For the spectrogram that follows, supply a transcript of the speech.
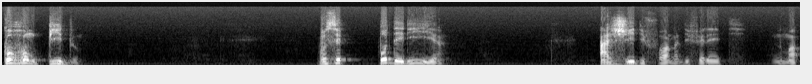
corrompido. Você poderia agir de forma diferente numa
